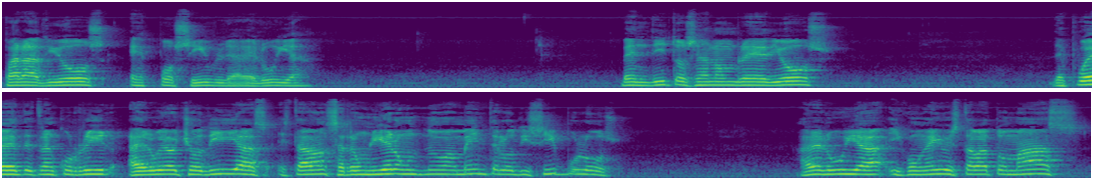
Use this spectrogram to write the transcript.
para Dios es posible, aleluya. Bendito sea el nombre de Dios. Después de transcurrir, aleluya, ocho días, estaban, se reunieron nuevamente los discípulos. Aleluya, y con ellos estaba Tomás.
